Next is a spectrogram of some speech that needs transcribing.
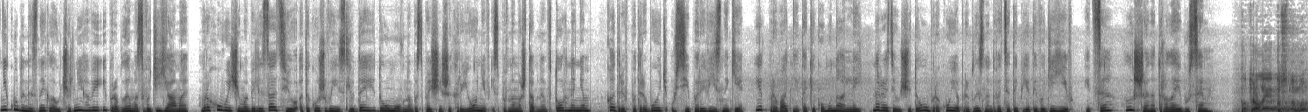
Нікуди не зникла у Чернігові і проблема з водіями, враховуючи мобілізацію, а також виїзд людей до умовно безпечніших регіонів із повномасштабним вторгненням. Кадрів потребують усі перевізники, як приватні, так і комунальний. Наразі у ЧТУ бракує приблизно 25 водіїв, і це лише на тролейбуси. По тролейбусному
